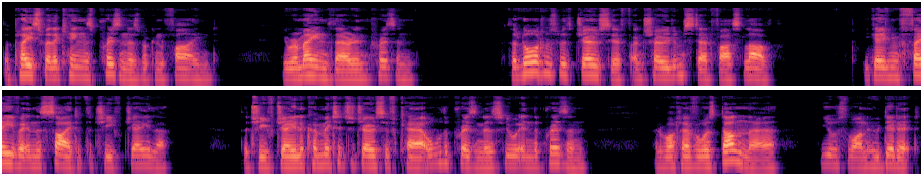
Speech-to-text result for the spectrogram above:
the place where the king's prisoners were confined. He remained there in prison. But the Lord was with Joseph and showed him steadfast love. He gave him favour in the sight of the chief jailer. The chief jailer committed to Joseph's care all the prisoners who were in the prison, and whatever was done there, he was the one who did it.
